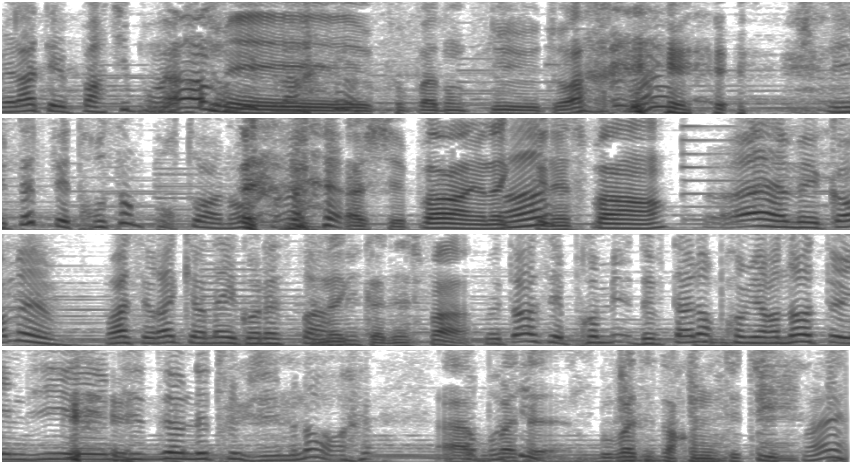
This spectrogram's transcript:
Mais là, t'es parti pour un 10 Non, sur 10, là. mais faut pas non plus, tu vois. J'ai peut-être fait trop simple pour toi, non ah, je sais pas, il y en a qui Hein connaissent pas. Hein. Ouais, mais quand même. Ouais, c'est vrai qu'il y en a, ils connaissent Il pas. y en a mais... qui connaissent pas. mais toi, c'est premier... depuis tout à l'heure, première note, il me dit, il me dit donne le truc. J'ai dit, mais non. Ah, possible. t'es- reconnu tout de suite. Ouais,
